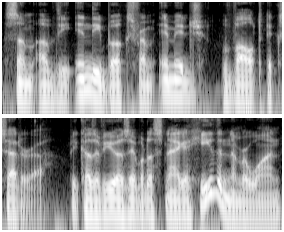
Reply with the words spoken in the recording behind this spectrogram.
some of the indie books from Image, Vault, etc. Because of you, I was able to snag a Heathen number one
